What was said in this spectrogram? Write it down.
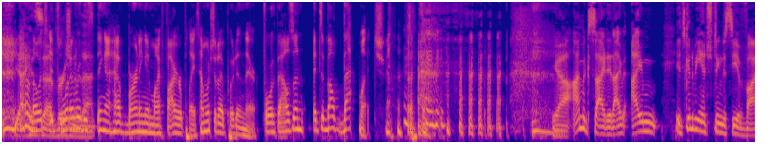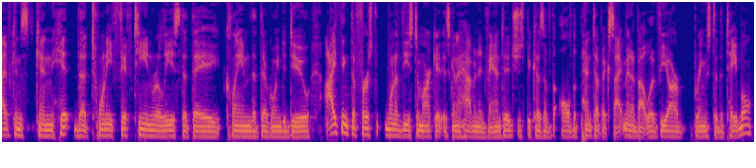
yeah. I don't know. It's, uh, it's whatever this thing I have burning in my fireplace. How much did I put in there? Four thousand. It's about that much. yeah, I'm excited. I, I'm. It's going to be interesting to see if Vive can can hit the 2015 release that they claim that they're going to do. I think the first one of these to market is going to have an advantage just because of the, all the pent up excitement about what VR brings to the table.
